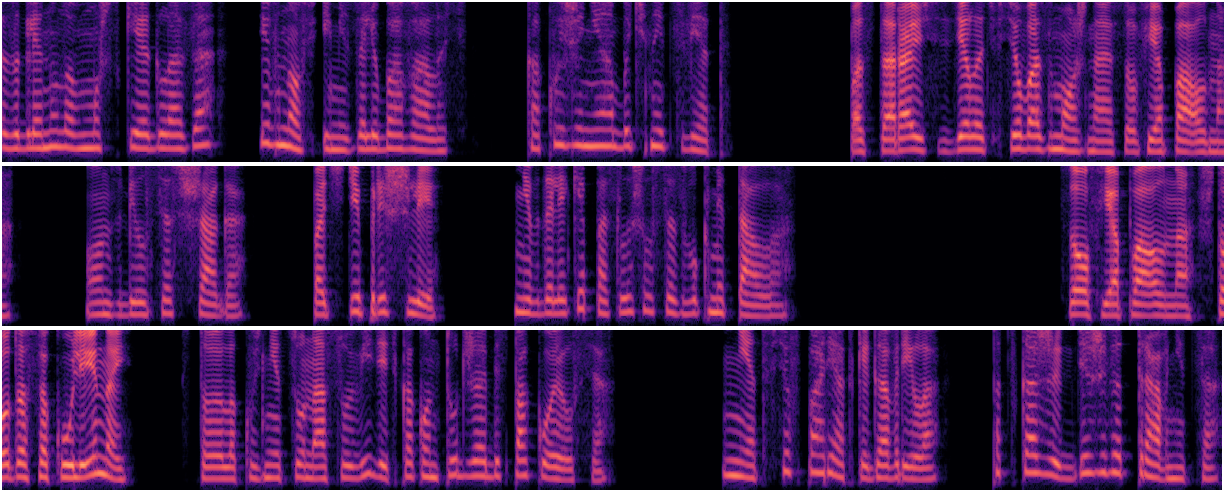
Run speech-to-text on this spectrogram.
заглянула в мужские глаза и вновь ими залюбовалась. Какой же необычный цвет. «Постараюсь сделать все возможное, Софья Павловна». Он сбился с шага. «Почти пришли». Невдалеке послышался звук металла. «Софья Павловна, что-то с Акулиной?» Стоило кузнецу нас увидеть, как он тут же обеспокоился. «Нет, все в порядке, Гаврила. Подскажи, где живет травница?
